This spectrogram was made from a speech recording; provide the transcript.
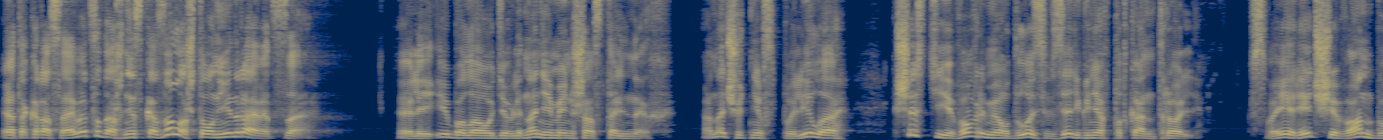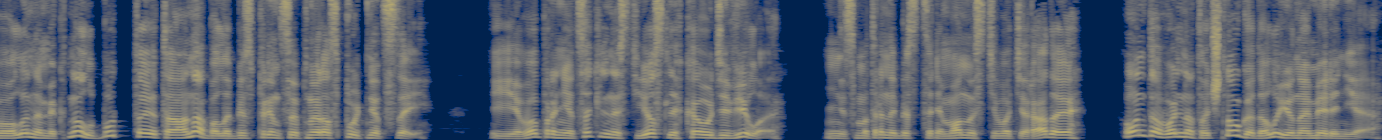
Эта красавица даже не сказала, что он ей нравится!» Ли И была удивлена не меньше остальных. Она чуть не вспылила. К счастью, вовремя удалось взять гнев под контроль. В своей речи Ван Буэлэ намекнул, будто это она была беспринципной распутницей. Его проницательность её слегка удивила. Несмотря на бесцеремонность его тирады, он довольно точно угадал её намерения.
